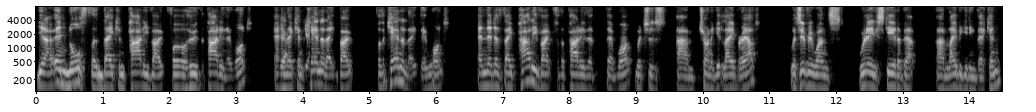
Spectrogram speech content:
you know, in Northland they can party vote for who the party they want, and they can candidate vote for the candidate they want, and that if they party vote for the party that they want, which is um, trying to get Labor out, which everyone's really scared about um, Labor getting back in,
